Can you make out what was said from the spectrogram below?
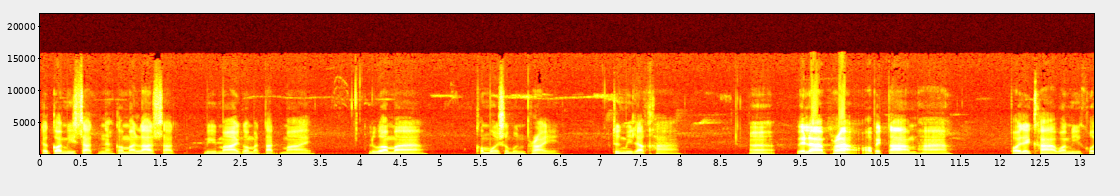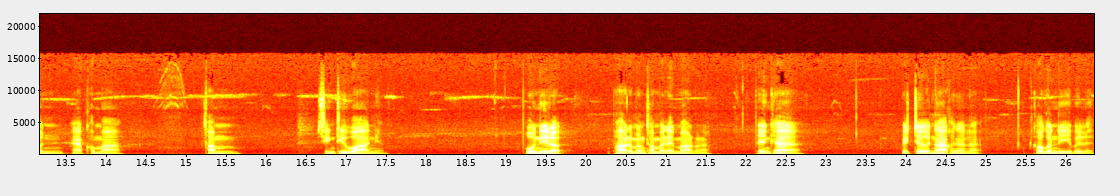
แต่ก่อนมีสัตว์นะก็มาล่าสัตว์ มีไม้ก็มาตัดไม้ หรือว่ามาขโมยสมุนไพร ซึ่งมีราคา เวลาพระออกไปตามหาเพราะได้ข่าวว่ามีคนแอบเข้ามาทำสิ่งที่ว่าเนี่ย พวกนี้แล้วพระเราไม่ต้องทำอะไรมากหรอกนะ เพียงแค่ ไปเจอหน้าเขานั้นแหละเขาก็หนีไปเลย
